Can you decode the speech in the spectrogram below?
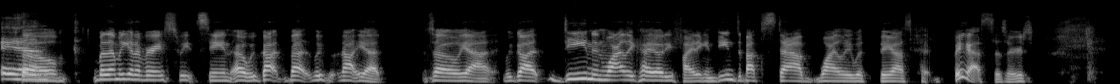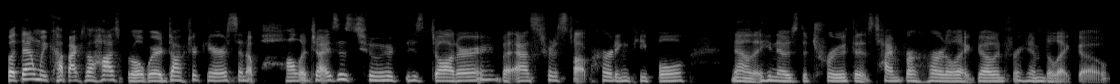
and so, but then we get a very sweet scene. Oh, we've got, but we've not yet so yeah, we've got Dean and Wiley Coyote fighting, and Dean's about to stab Wiley with big ass big ass scissors. But then we cut back to the hospital where Dr. Garrison apologizes to her, his daughter, but asks her to stop hurting people now that he knows the truth and it's time for her to let go and for him to let go.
